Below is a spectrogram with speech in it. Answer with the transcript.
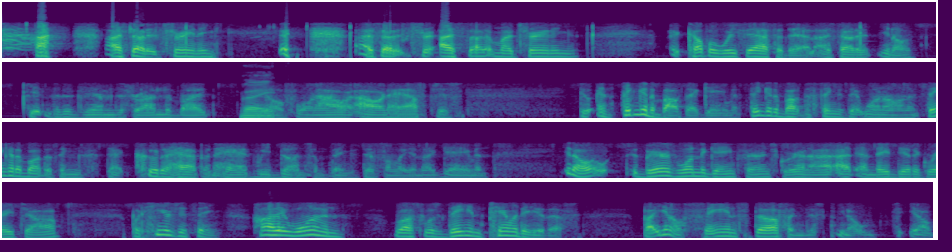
I started training. I started tra- I started my training a couple of weeks after that. I started, you know, getting to the gym, just riding the bike, right. you know, for an hour, hour and a half, just and thinking about that game and thinking about the things that went on and thinking about the things that could have happened had we done some things differently in that game. And you know, the Bears won the game fair and square, and I, and they did a great job. But here's the thing: how they won, Russ, was they intimidated us by you know saying stuff and just you know you know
